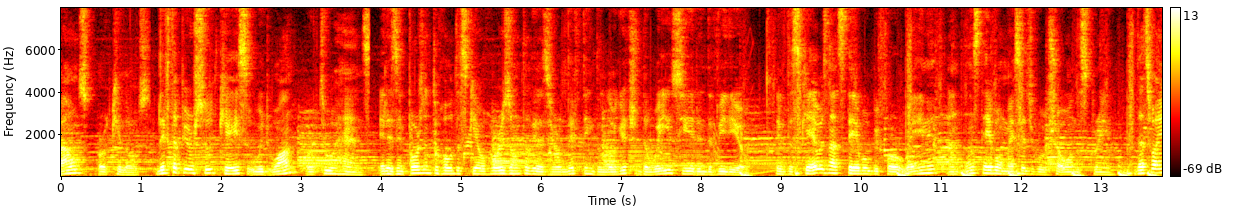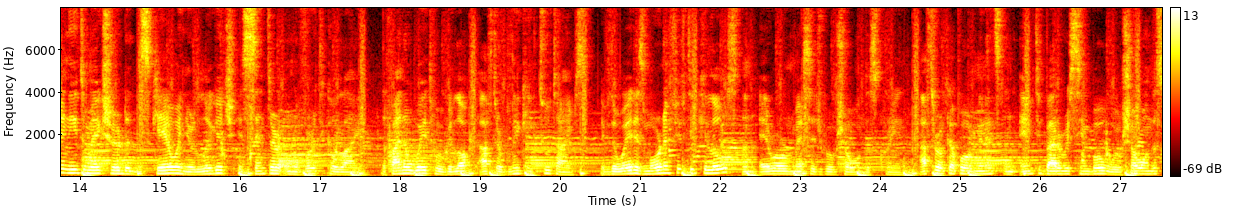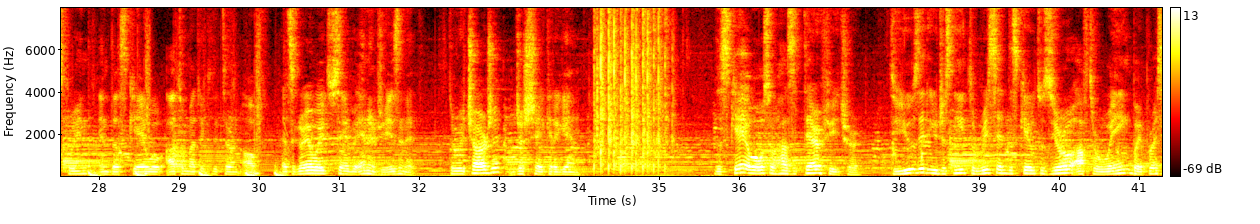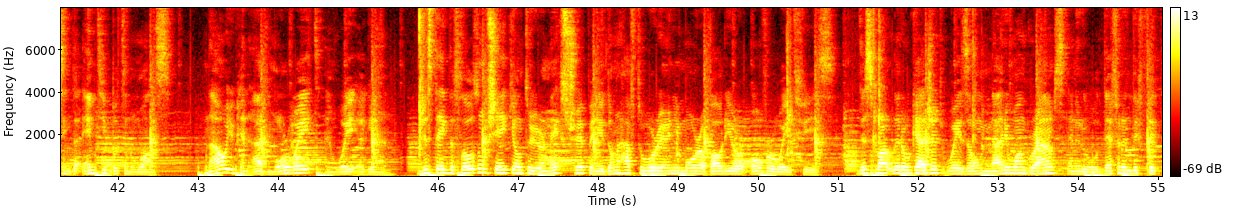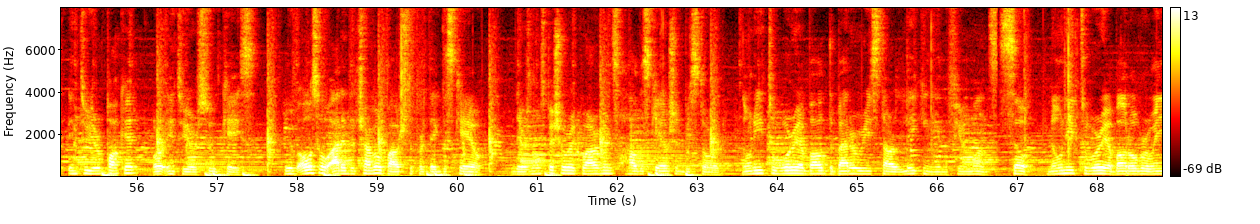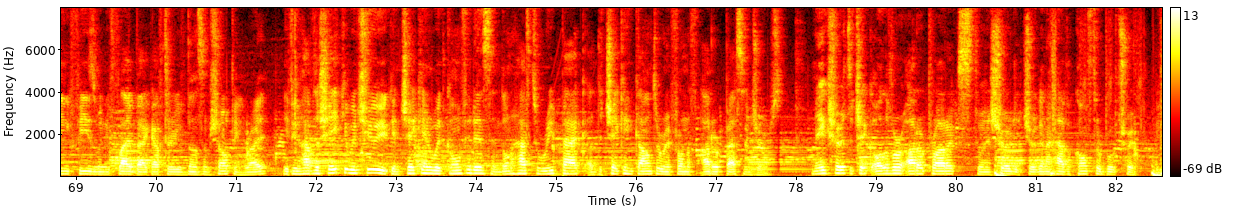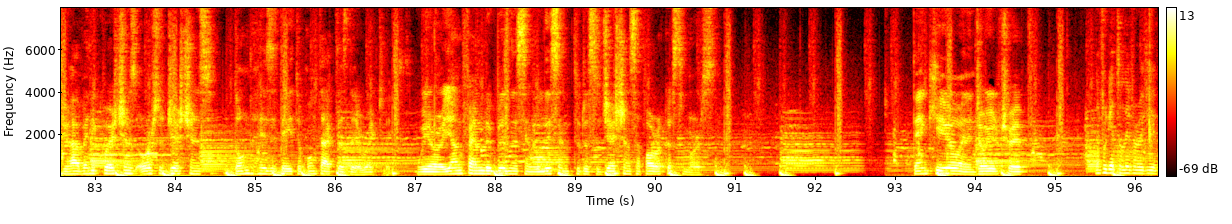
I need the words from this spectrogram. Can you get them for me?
pounds or kilos. Lift up your suitcase with one or two hands. It is important to hold the scale horizontally as you're lifting the luggage the way you see it in the video. If the scale is not stable before weighing it, an unstable message will show on the screen. That's why you need to make sure that the scale and your luggage is centered on a vertical line. The final weight will be locked after blinking two times. If the weight is more than 50 kilos, an error message will show on the screen. After a couple of minutes, an empty battery symbol will show on the screen and the scale will automatically turn off. That's a great way to save energy, isn't it? To recharge it, just shake it again. The scale also has a tare feature. To use it, you just need to reset the scale to zero after weighing by pressing the empty button once. Now you can add more weight and weigh again. Just take the Flowzoom Shakee onto your next trip and you don't have to worry anymore about your overweight fees. This smart little gadget weighs only 91 grams and it will definitely fit into your pocket or into your suitcase. We've also added a travel pouch to protect the scale. There's no special requirements how the scale should be stored. No need to worry about the battery start leaking in a few months. So, no need to worry about overweighing fees when you fly back after you've done some shopping, right? If you have the Shakee with you, you can check in with confidence and don't have to repack at the check-in counter in front of other passengers. Make sure to check all of our other products to ensure that you're gonna have a comfortable trip. If you have any questions or suggestions, don't hesitate to contact us directly. We are a young family business and we listen to the suggestions of our customers. Thank you and enjoy your trip. Don't forget to leave a review.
